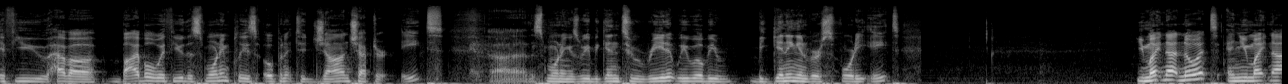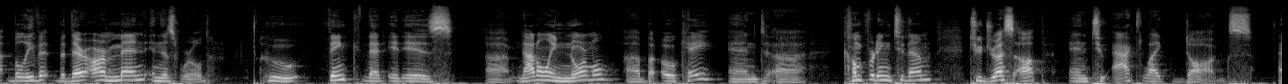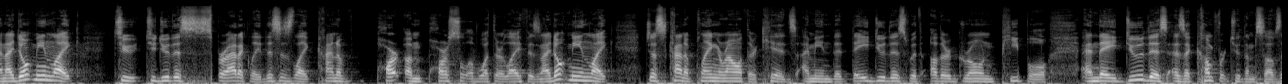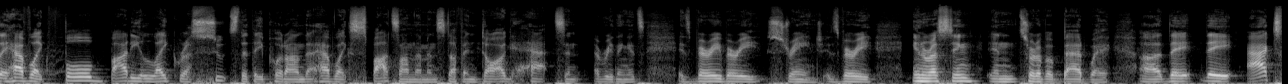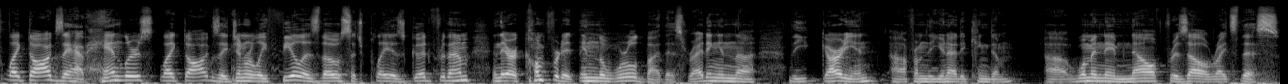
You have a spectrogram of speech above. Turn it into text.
If you have a Bible with you this morning, please open it to John chapter 8. Uh, this morning, as we begin to read it, we will be beginning in verse 48. You might not know it and you might not believe it, but there are men in this world who think that it is uh, not only normal, uh, but okay and uh, comforting to them to dress up and to act like dogs. And I don't mean like to, to do this sporadically. This is like kind of part and parcel of what their life is. And I don't mean like just kind of playing around with their kids. I mean that they do this with other grown people and they do this as a comfort to themselves. They have like full body lycra suits that they put on that have like spots on them and stuff and dog hats and everything. It's it's very very strange. It's very interesting in sort of a bad way. Uh, they they act like dogs. They have handlers like dogs. They generally feel as though such play is good for them, and they are comforted in the world by this. Writing in the the Guardian uh, from the United Kingdom, a woman named Nell Frizzell writes this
